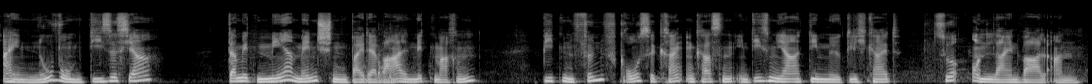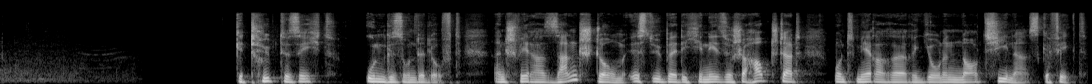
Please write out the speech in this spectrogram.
Ein Novum dieses Jahr? Damit mehr Menschen bei der Wahl mitmachen, bieten fünf große Krankenkassen in diesem Jahr die Möglichkeit zur Online-Wahl an. Getrübte Sicht ungesunde Luft. Ein schwerer Sandsturm ist über die chinesische Hauptstadt und mehrere Regionen Nordchinas gefegt.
